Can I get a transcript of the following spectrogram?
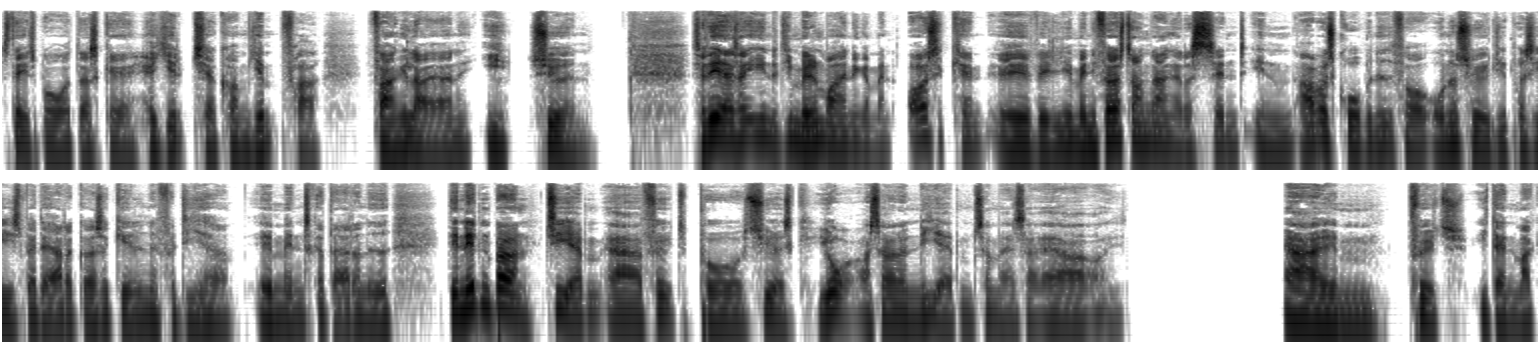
statsborgere, der skal have hjælp til at komme hjem fra fangelejrene i Syrien. Så det er altså en af de mellemregninger, man også kan øh, vælge. Men i første omgang er der sendt en arbejdsgruppe ned for at undersøge lige præcis, hvad det er, der gør sig gældende for de her øh, mennesker, der er dernede. Det er 19 børn. 10 af dem er født på syrisk jord, og så er der 9 af dem, som altså er, er øh, født i Danmark.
